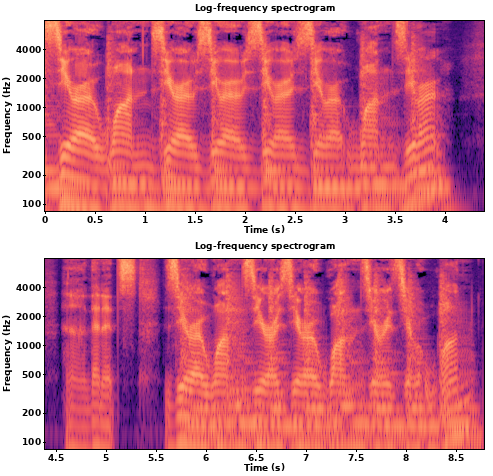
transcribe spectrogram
zero one zero zero zero zero one zero. Uh, then it's zero one zero zero one zero zero one,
